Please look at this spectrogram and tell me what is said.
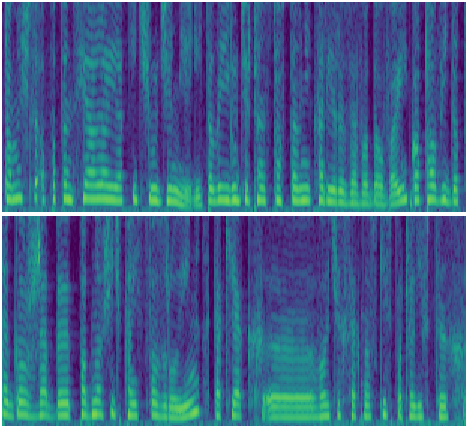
to myślę o potencjale, jaki ci ludzie mieli. To byli ludzie często w pełni kariery zawodowej, gotowi do tego, żeby podnosić państwo z ruin, tak jak e, Wojciech Sachnowski spoczęli w tych e,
